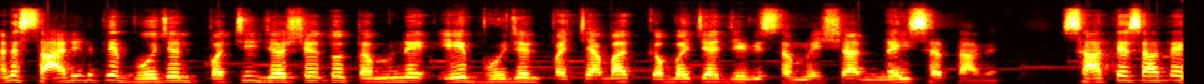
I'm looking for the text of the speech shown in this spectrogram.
અને સારી રીતે ભોજન પચી જશે તો તમને એ ભોજન પચ્યા બાદ કબજિયાત જેવી સમસ્યા નહીં સતાવે. સાથે સાથે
